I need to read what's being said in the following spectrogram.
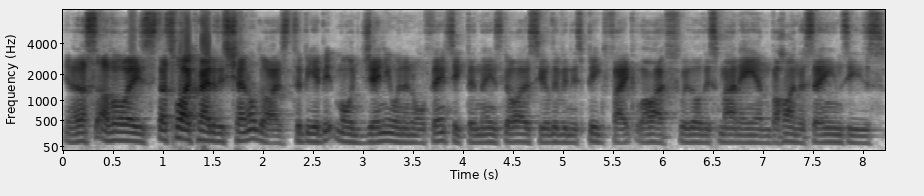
you know, that's I've always that's why I created this channel, guys, to be a bit more genuine and authentic than these guys who are living this big fake life with all this money and behind the scenes he's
